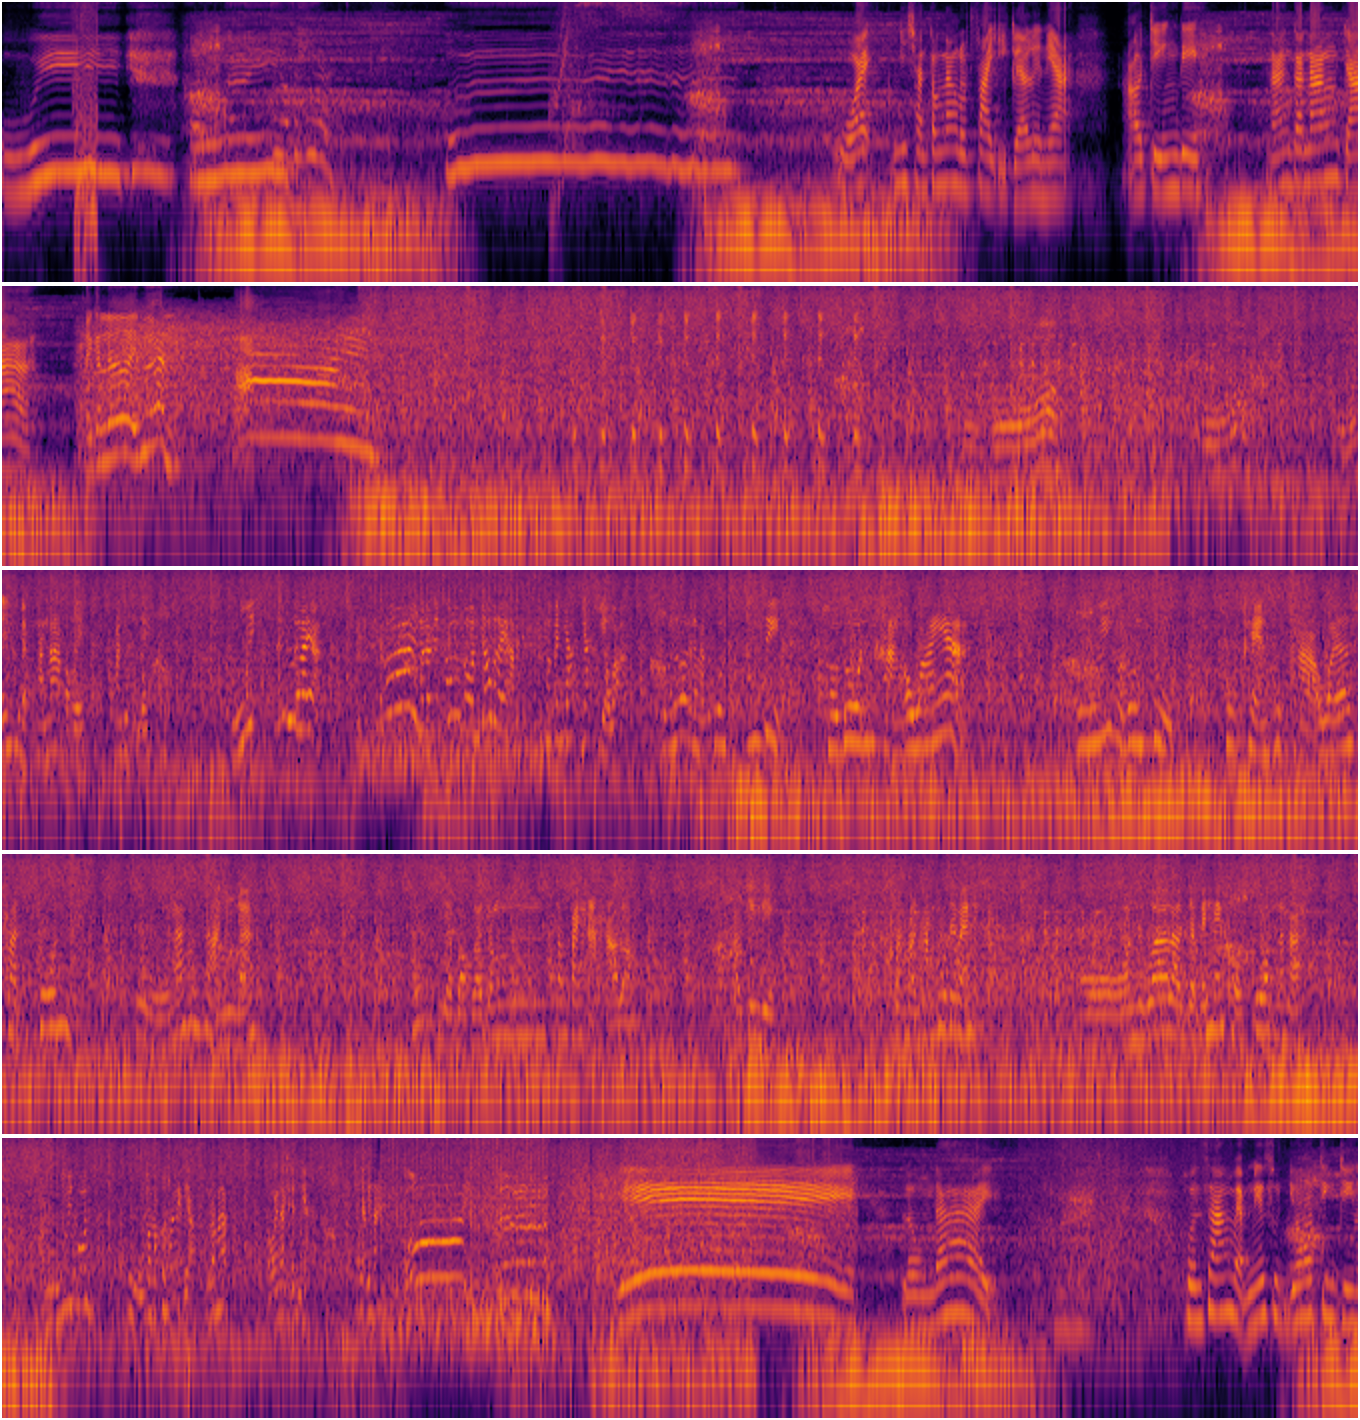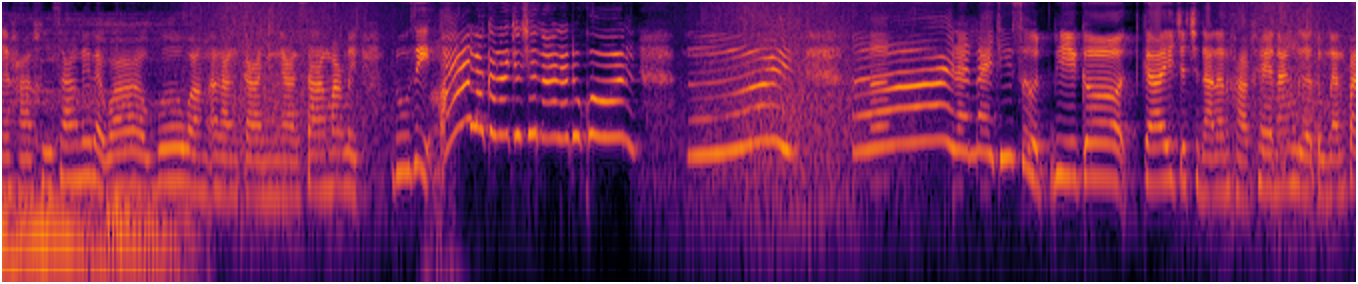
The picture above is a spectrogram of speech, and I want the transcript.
อุ้ยเอาไง Hey, over here. เอ้ยโอ้ยนี่ฉันต้องนั่งรถไฟอีกแล้วเลยเนี่ย เอาจริงดินั่งก็นั่งจ้า ไปกันเลยเพื่อนไปตึกตึกตึกตึกตึกตึกตึกตึกตึกโอ้โหโอ้โหโอ้โหเล่นแบบมันมากบอกเลยมันสุดเลยอุ้ยนั่นคืออะไรอะเฮ้ยมันจะต้องโดนเจ้าอะไรอะมันเป็นยักษ์ยักษ์เขียวอะตรงเลยนะคะทุกคนดูสิเขาโดนขังเอาไว้อะอุ้ยเขาโดนผูกผูกแขนผูกขาเอาไว้แล้วค่ะทุกคนโอ้โหน่าสงสารอยู่นะ อย่าบอกเราต้องต้องไปหาเขาหรอ เอาจริงดิขอถอนคำพูดได้ไหมอ๋อนึกว่าเราจะไปให้เขาซ่วมนะคะโอ้ยทุกคนโอ้โหมันเป็นอะไรเนี่ยย้อะเอาไว้อะไรกันเนี่ยใช่ไหมนะโอ้ยเย้ลงได้คนสร้างแบบนี้สุดยอดจริงๆนะคะ คือสร้างได้แบบว่าเวอร์วังอลังการงานสร้างมากเลย ดูสิว้าเรากำลังจะชนะ เฮ้ยเฮ้ยและในที่สุดพี่ก็ใกล้จะชนะแล้วนะคะ แค่นั่งเรือตรงนั้นไป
